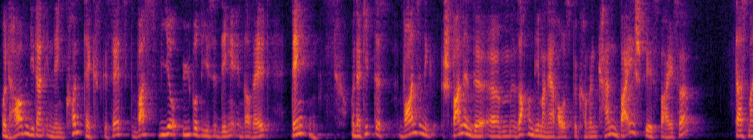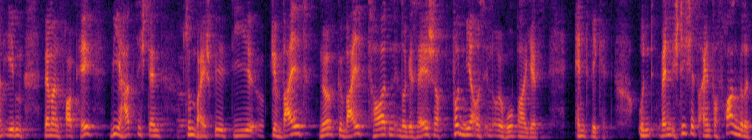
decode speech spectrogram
und haben die dann in den Kontext gesetzt, was wir über diese Dinge in der Welt denken. Und da gibt es wahnsinnig spannende ähm, Sachen, die man herausbekommen kann. Beispielsweise, dass man eben, wenn man fragt, hey, wie hat sich denn zum Beispiel die Gewalt, ne, Gewalttaten in der Gesellschaft von mir aus in Europa jetzt entwickelt? Und wenn ich dich jetzt einfach fragen würde,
